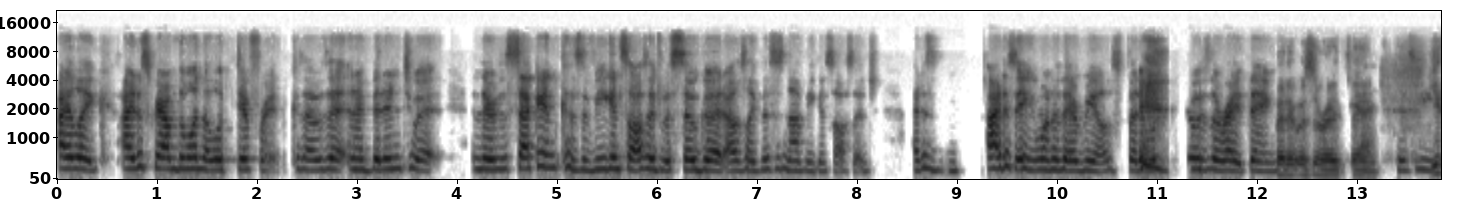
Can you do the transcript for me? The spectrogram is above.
I like I just grabbed the one that looked different because I was it and I bit into it and there was a second because the vegan sausage was so good. I was like, this is not vegan sausage. I just I just ate one of their meals, but it was it was the right thing. But it was the right thing. Disney Yeah.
